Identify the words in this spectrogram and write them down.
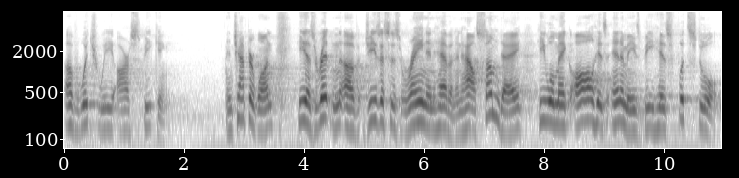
of which we are speaking. In chapter 1, he has written of Jesus' reign in heaven and how someday he will make all his enemies be his footstool.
